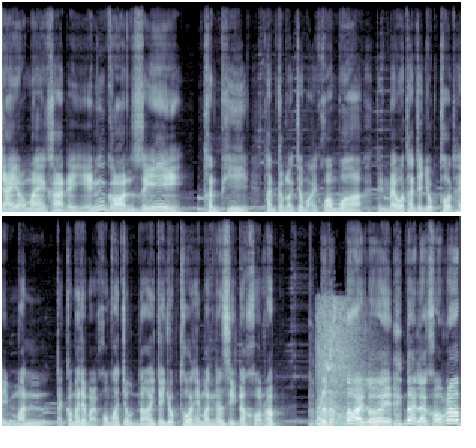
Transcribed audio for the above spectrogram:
ใจออกมาให้ข้าได้เห็นก่อนสิ ท่านพี่ ท่านกำลังจะหมายความว่า ถึงแม้ว่าท่านจะยกโทษให้มัน แต่ก็ไม่ได้หมายความว่าเจ้านายจะยกโทษให้มันงั้นสินะขอรับได้เลย ได้เลยขอรับ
